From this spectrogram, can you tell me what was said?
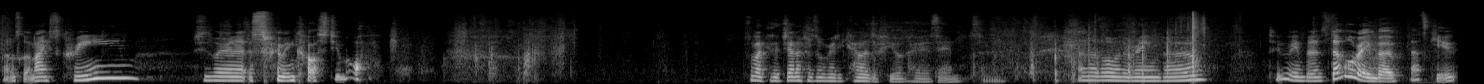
That one's got ice cream. She's wearing a swimming costume. Oh. Like I said, Jennifer's already coloured a few of hers in. So another one with a rainbow. Two rainbows. Double rainbow. That's cute.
